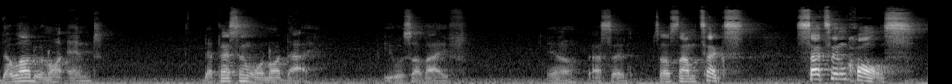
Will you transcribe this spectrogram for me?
the world will not end. The person will not die. He will survive. You know, that's it. So some texts, certain calls,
